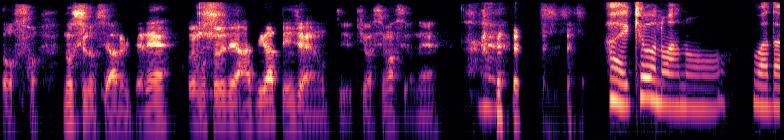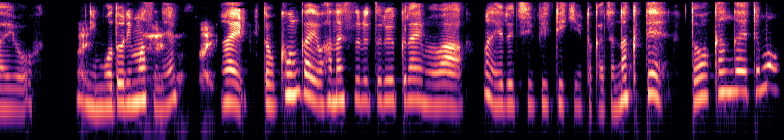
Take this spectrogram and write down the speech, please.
そうそう。のしのし歩いてね。これもそれで味があっていいんじゃないのっていう気はしますよね。はい、はい、今日のあの、話題を、はいに戻りますねはい。はい。と今回お話しするトゥルークライムは、まあ、LGBTQ とかじゃなくて、どう考えても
